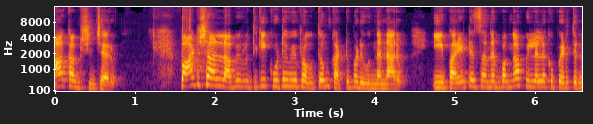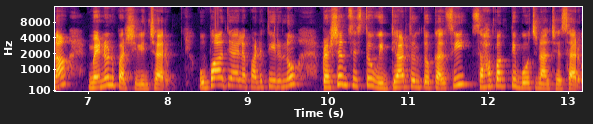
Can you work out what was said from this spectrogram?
ఆకాంక్షించారు. పాఠశాలల అభివృద్ధికి కూటమి ప్రభుత్వం కట్టుబడి ఉందన్నారు. ఈ పర్యటన సందర్భంగా పిల్లలకు పెడుతున్న మెనూను పరిశీలించారు. ఉపాధ్యాయుల పనితీరును ప్రశంసిస్తూ విద్యార్థులతో కలిసి సహభక్తి భోజనాలు చేశారు.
